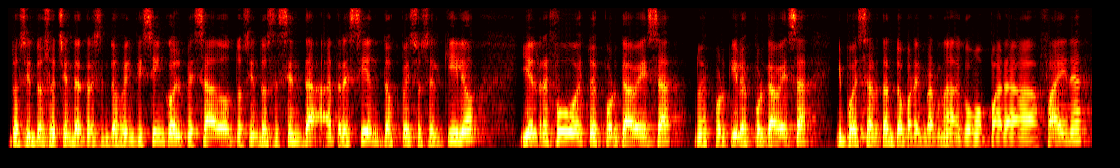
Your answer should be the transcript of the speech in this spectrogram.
280 a 325, el pesado 260 a 300 pesos el kilo, y el refugo, esto es por cabeza, no es por kilo, es por cabeza, y puede ser tanto para invernada como para faena,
